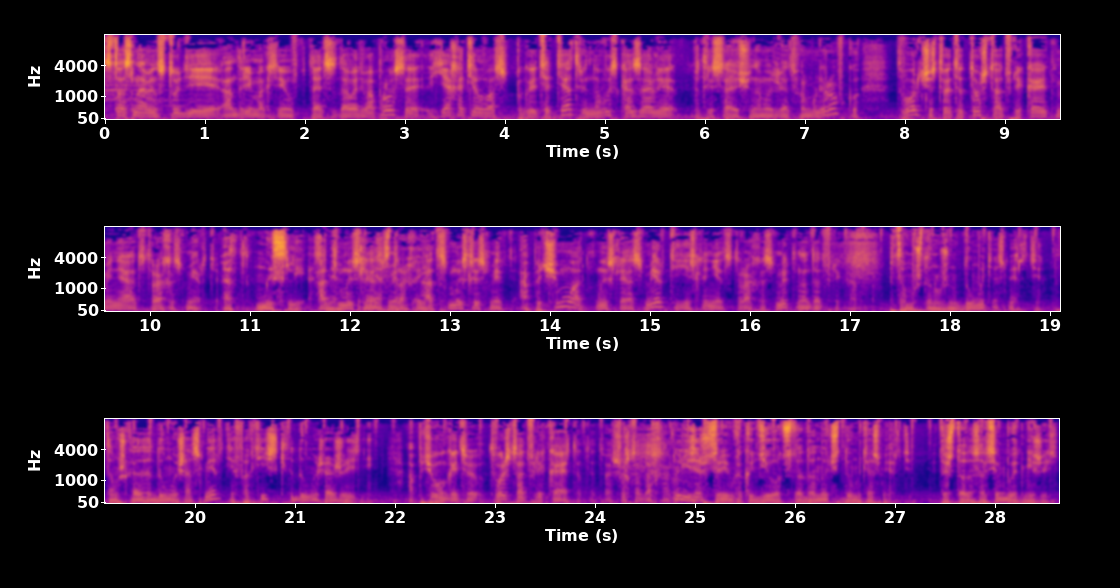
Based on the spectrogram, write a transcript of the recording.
Стас Намин в студии, Андрей Максимов пытается задавать вопросы. Я хотел вас поговорить о театре, но вы сказали потрясающую, на мой взгляд, формулировку. Творчество — это то, что отвлекает меня от страха смерти. От мысли о смерти. От мысли о смерти. От мысли смерти. А почему от мысли о смерти, если нет страха смерти, надо отвлекаться? Потому что нужно думать о смерти. Потому что когда ты думаешь о смерти, фактически ты думаешь о жизни. А почему вы говорите, творчество отвлекает от этого? Что ж тогда хорошее? Ну, нельзя же все время как идиот сюда до ночи думать о смерти. Это же тогда совсем будет не жизнь.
